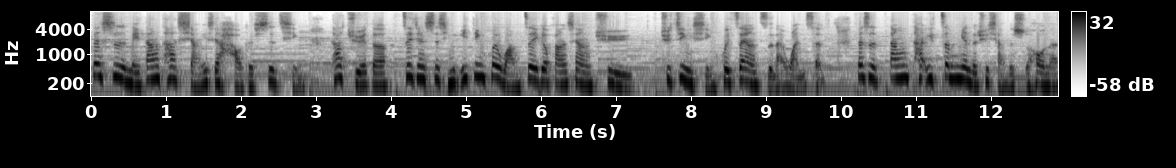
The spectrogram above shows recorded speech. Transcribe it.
但是每当他想一些好的事情，他觉得这件事情一定会往这个方向去去进行，会这样子来完成。但是当他一正面的去想的时候呢，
